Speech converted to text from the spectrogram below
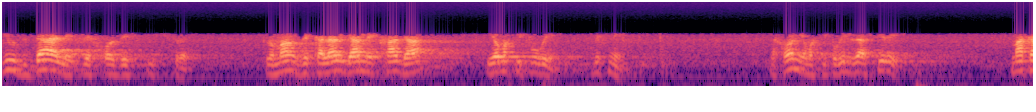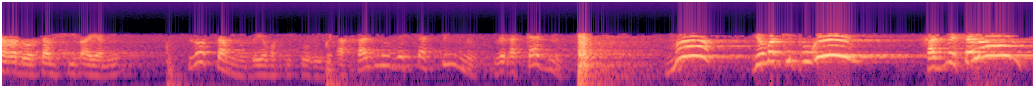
י"ד לחודש תשרה. כלומר, זה כלל גם את חג יום הכיפורים, בפנים. נכון? יום הכיפורים זה עשירי. מה קרה באותם שבעה ימים? לא שמנו ביום הכיפורים, אכלנו ושתינו ורקדנו. מה? יום הכיפורים! חד ושלום!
